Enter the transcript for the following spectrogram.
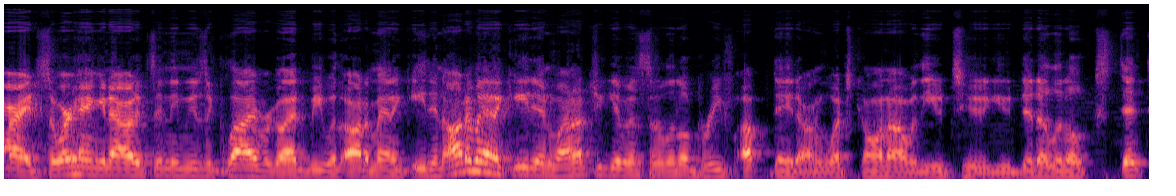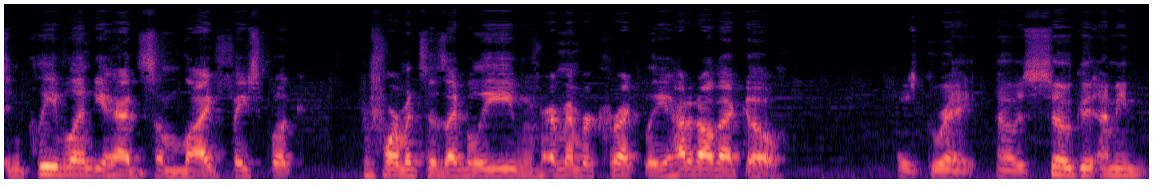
All right, so we're hanging out. It's Indie Music Live. We're glad to be with Automatic Eden. Automatic Eden, why don't you give us a little brief update on what's going on with you two? You did a little stint in Cleveland. You had some live Facebook performances, I believe, if I remember correctly. How did all that go? It was great. That was so good. I mean,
